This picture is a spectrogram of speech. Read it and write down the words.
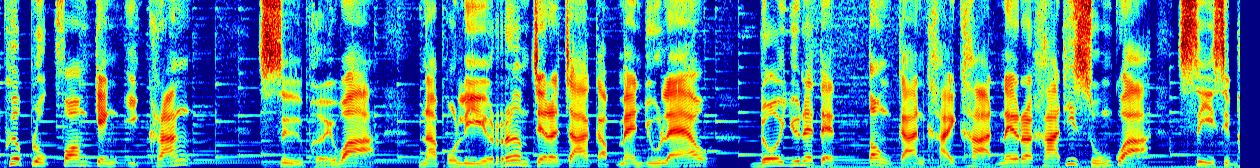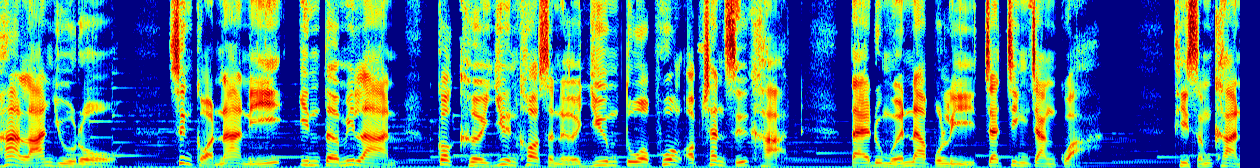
เพื่อปลุกฟอร์มเก่งอีกครั้ง สื่อเผยว่านาโปลีเริ่มเจรจากับแมนยูแล้ว โดยยูไนเต็ดต้องการขายขาดในราคาที่สูงกว่า 45 ล้านยูโร ซึ่งก่อนหน้านี้อินเตอร์มิลานก็เคยยื่นข้อเสนอยืมตัวพ่วงออปชั่นซื้อขาด แต่ดูเหมือนนาโปลีจะจริงจังกว่า ที่สำคัญ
